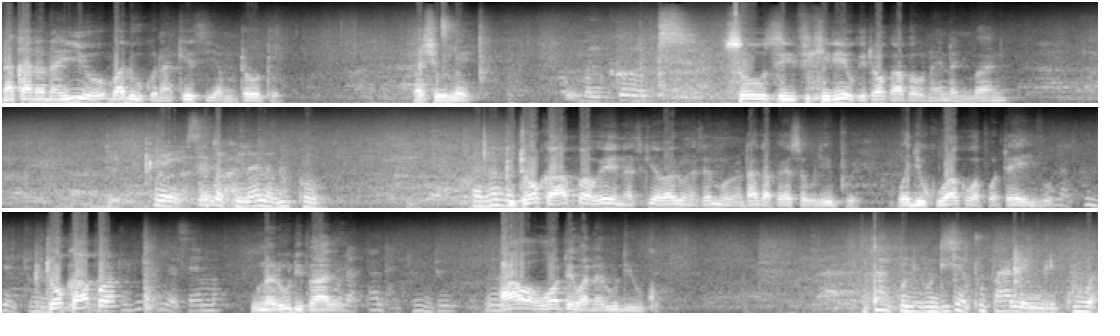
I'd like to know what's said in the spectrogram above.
Na kando na hiyo bado uko na kesi ya mtoto wa shule, Oh my god. so usifikirie ukitoka hapa unaenda nyumbani. Kulala huko. kitoka hapa wewe nasikia bado unasema unataka pesa ulipwe, wajukuu wako wapotee hivyo. Kutoka hapa unarudi pale, hawa wote wanarudi huko. Nataka kunirudisha tu pale nilikuwa.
